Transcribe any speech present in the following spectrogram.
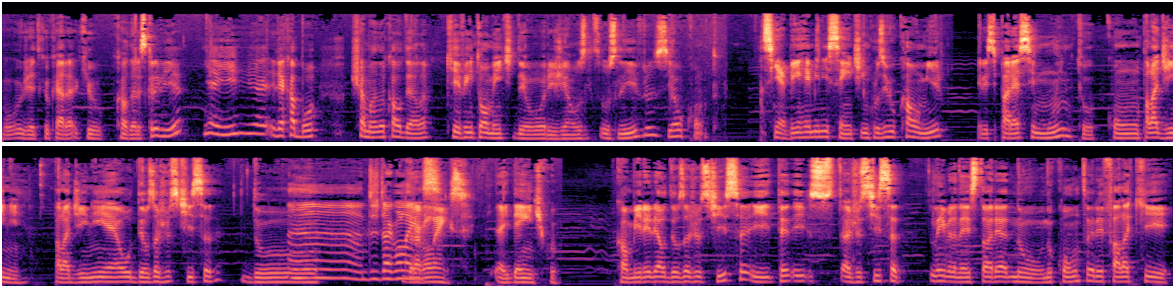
o jeito que o cara, que o Caldela escrevia. E aí ele acabou chamando o Caldela, que eventualmente deu origem aos, aos livros e ao conto. Sim, é bem reminiscente. Inclusive o Calmir, ele se parece muito com o Paladini. Paladini é o deus da justiça do ah, de Dragonlance. Dragonlance. É idêntico. O Calmir, ele é o deus da justiça e te- e a justiça, lembra na história, no, no conto, ele fala que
